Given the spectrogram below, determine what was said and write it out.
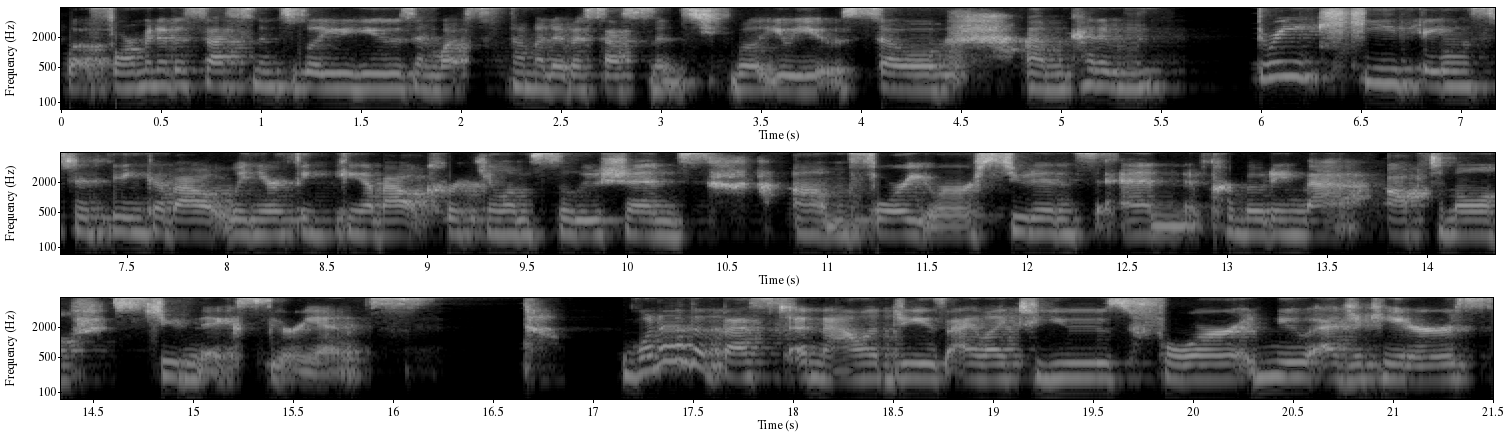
What formative assessments will you use and what summative assessments will you use? So, um, kind of three key things to think about when you're thinking about curriculum solutions um, for your students and promoting that optimal student experience. One of the best analogies I like to use for new educators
